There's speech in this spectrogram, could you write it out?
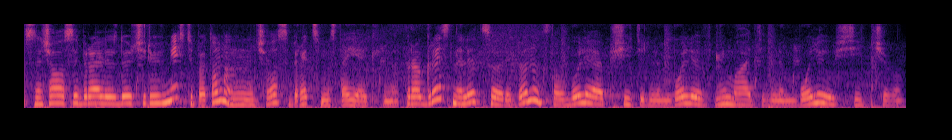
Сначала собирали с дочерью вместе, потом она начала собирать самостоятельно. Прогресс на лицо. Ребенок стал более общительным, более внимательным, более усидчивым.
